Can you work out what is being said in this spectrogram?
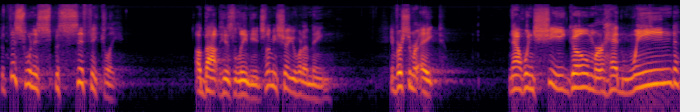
But this one is specifically about his lineage. Let me show you what I mean. In verse number eight, now when she, Gomer, had weaned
